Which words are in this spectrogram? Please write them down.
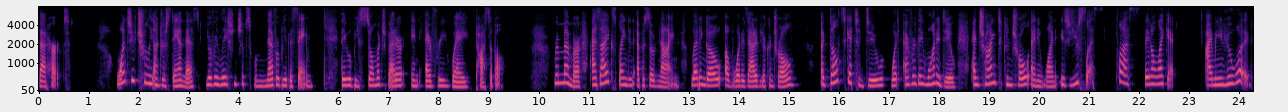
that hurt. Once you truly understand this, your relationships will never be the same. They will be so much better in every way possible. Remember, as I explained in episode 9, letting go of what is out of your control, adults get to do whatever they want to do, and trying to control anyone is useless. Plus, they don't like it. I mean, who would?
